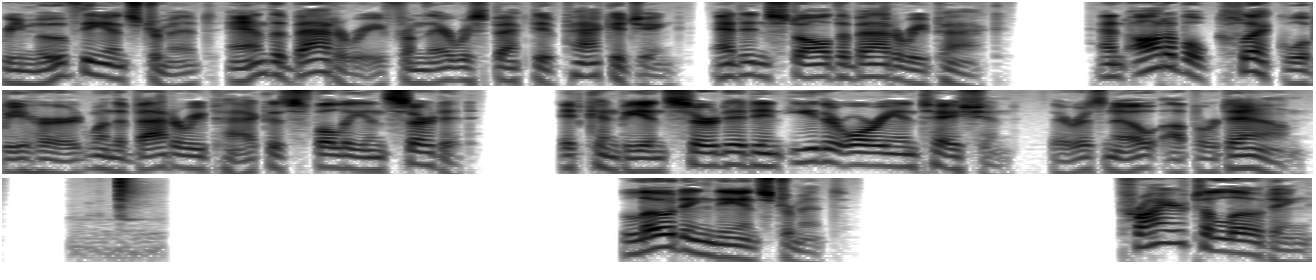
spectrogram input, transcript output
remove the instrument and the battery from their respective packaging and install the battery pack. An audible click will be heard when the battery pack is fully inserted. It can be inserted in either orientation. There is no up or down. Loading the instrument. Prior to loading,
